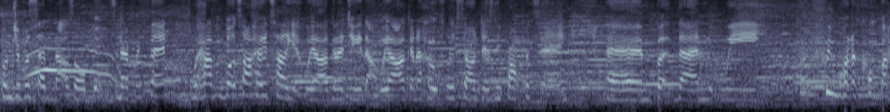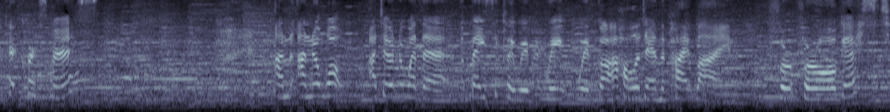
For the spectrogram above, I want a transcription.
100% that's all booked and everything. We haven't booked our hotel yet. We are going to do that. We are going to hopefully stay on Disney property. Um, but then we, we want to come back at Christmas. And I know what I don't know whether basically we've we, we've got a holiday in the pipeline for, for August,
